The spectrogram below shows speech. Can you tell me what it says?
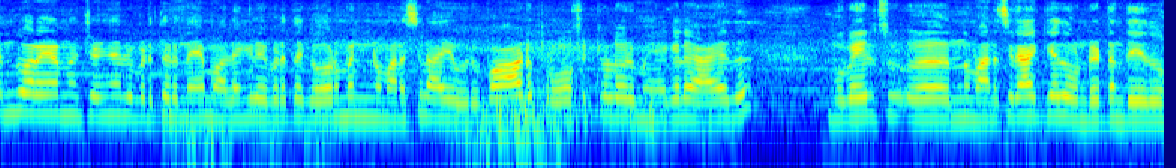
എന്ത് പറയാമെന്ന് വെച്ച് കഴിഞ്ഞാൽ ഇവിടുത്തെ ഒരു നിയമം അല്ലെങ്കിൽ ഇവിടുത്തെ ഗവൺമെന്റിന് മനസ്സിലായ ഒരുപാട് പ്രോഫിറ്റുള്ള ഒരു മേഖലയായത് മൊബൈൽ എന്ന് മനസ്സിലാക്കിയത് കൊണ്ടിട്ട് എന്ത് ചെയ്തു?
